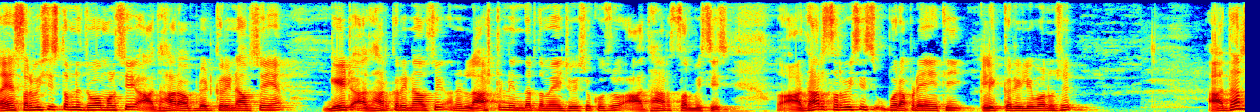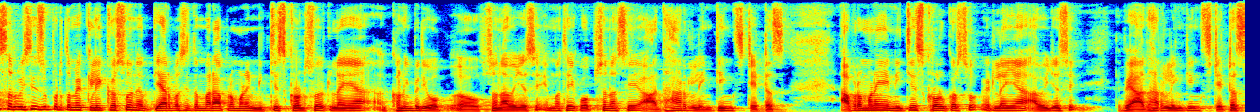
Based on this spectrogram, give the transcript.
અહીંયા સર્વિસીસ તમને જોવા મળશે, આધાર અપડેટ કરીને આવશે અહીંયા ગેટ આધાર કરીને આવશે અને લાસ્ટની અંદર તમે અહીં જોઈ શકો છો આધાર સર્વિસીસ તો આધાર સર્વિસીસ ઉપર આપણે અહીંથી ક્લિક કરી લેવાનું છે. આધાર સર્વિસીસ ઉપર તમે ક્લિક કરશો ને ત્યાર પછી તમારે આ પ્રમાણે નીચે સ્ક્રોલશો એટલે અહીંયા ઘણી બધી ઓપ્શન આવી જશે. એમાંથી એક ઓપ્શન હશે આધાર લિંકિંગ સ્ટેટસ આ પ્રમાણે નીચે સ્ક્રોલ કરશો એટલે અહીંયા આવી જશે કે ભાઈ આધાર લિંકિંગ સ્ટેટસ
